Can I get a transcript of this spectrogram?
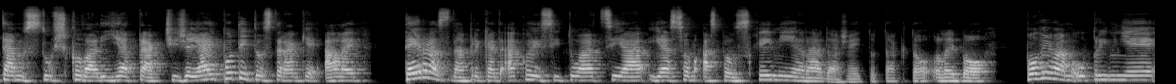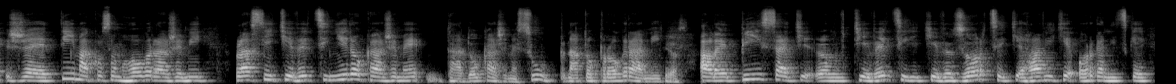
tam, stuškovali a tak. Čiže ja aj po tejto stránke, ale teraz napríklad, ako je situácia, ja som aspoň z chémie rada, že je to takto, lebo poviem vám úprimne, že tým, ako som hovorila, že my vlastne tie veci nedokážeme, tá dokážeme, sú na to programy, yes. ale písať e, tie veci, tie vzorce, tie, hlavne tie organické,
